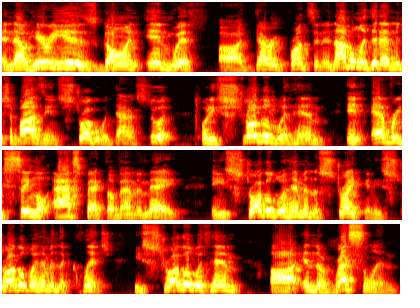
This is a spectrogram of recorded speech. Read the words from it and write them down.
and now here he is going in with uh, Derek Brunson. And not only did Edmund Shahbazyan struggle with Darren Stewart, but he struggled with him in every single aspect of MMA. And he struggled with him in the striking. He struggled with him in the clinch. He struggled with him uh, in the wrestling.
